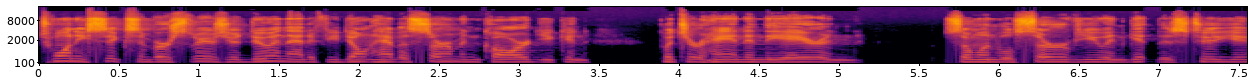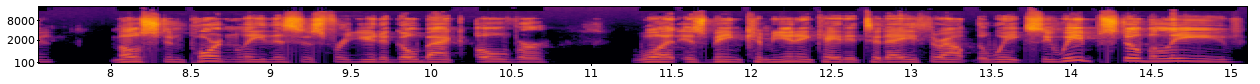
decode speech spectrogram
26 and verse 3. As you're doing that, if you don't have a sermon card, you can put your hand in the air and someone will serve you and get this to you. Most importantly, this is for you to go back over what is being communicated today throughout the week. See, we still believe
